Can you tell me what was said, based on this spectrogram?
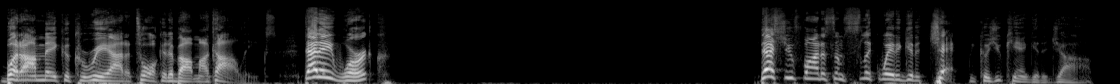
but I make a career out of talking about my colleagues. That ain't work. That's you finding some slick way to get a check because you can't get a job.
